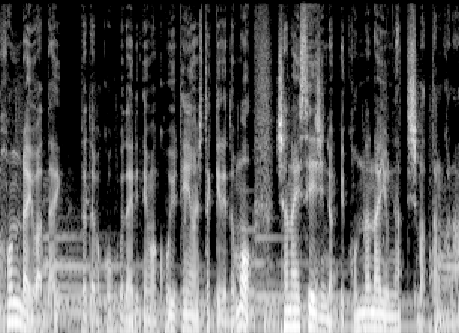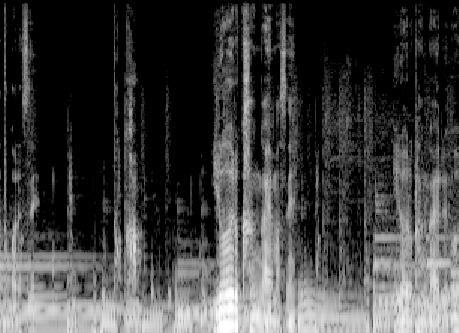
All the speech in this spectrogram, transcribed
本来は例えば広告代理店はこういう提案したけれども、社内政治によってこんな内容になってしまったのかなとかですね。とか、いろいろ考えますね。いろいろ考える。道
